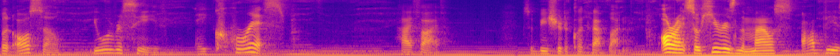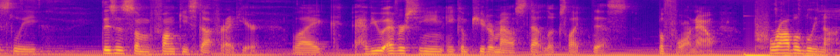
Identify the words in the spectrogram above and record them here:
but also you will receive a crisp high five. So be sure to click that button. Alright, so here is the mouse. Obviously, this is some funky stuff right here. Like, have you ever seen a computer mouse that looks like this before now? Probably not.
